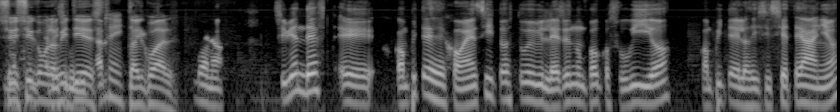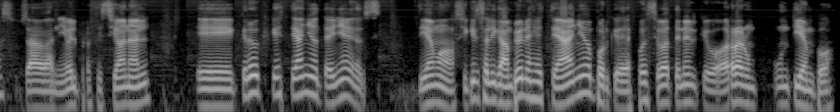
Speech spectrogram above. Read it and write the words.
sí, sí, como los BTS. Sí. tal cual. Bueno, si bien Deft eh, compite desde jovencito, estuve leyendo un poco su bio, compite de los 17 años, ya a nivel profesional. Eh, creo que este año tenía, digamos, si quiere salir campeón es este año, porque después se va a tener que borrar un, un tiempo,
